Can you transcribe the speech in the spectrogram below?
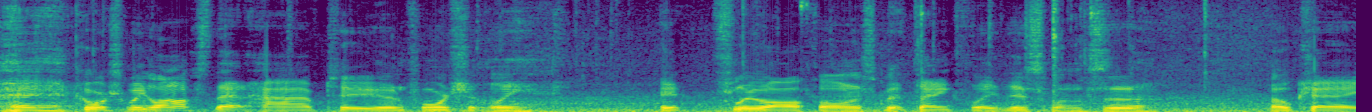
Of course, we lost that hive too, unfortunately. It flew off on us, but thankfully this one's uh, okay.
